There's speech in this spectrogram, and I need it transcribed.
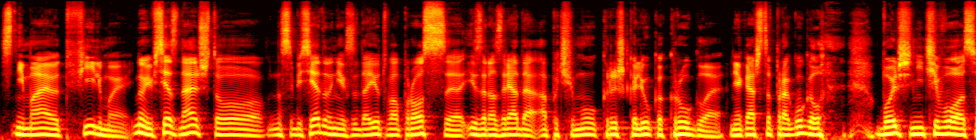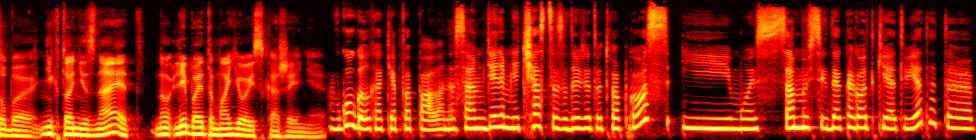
снимают фильмы. Ну и все знают, что на собеседованиях задают вопрос из разряда «А почему крышка люка круглая?» Мне кажется, про Google больше ничего особо никто не знает, ну, либо это мое искажение. В Google как я попала? На самом деле мне часто задают этот вопрос, и мой самый всегда короткий ответ — это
